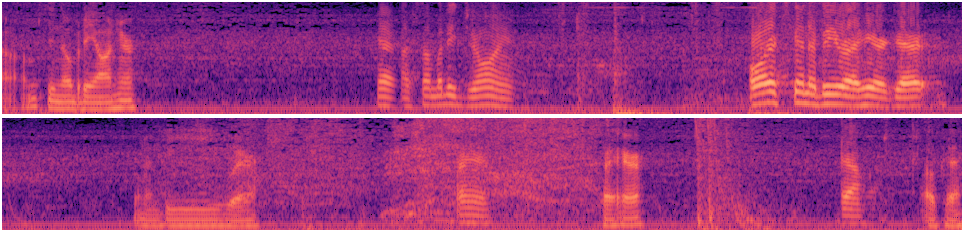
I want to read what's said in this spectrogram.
Oh, I'm seeing nobody on here. Yeah, somebody join. Or it's gonna be right here, Garrett. It's gonna be where? Right here. Right here? Yeah. Okay.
